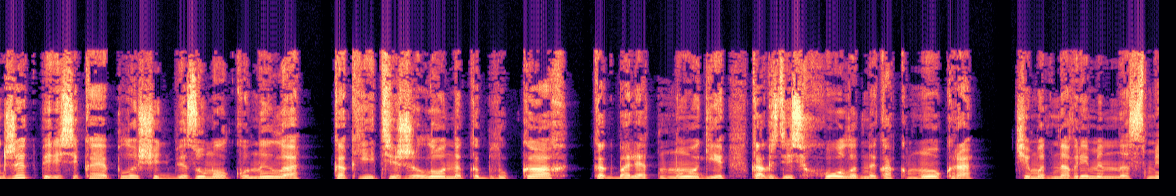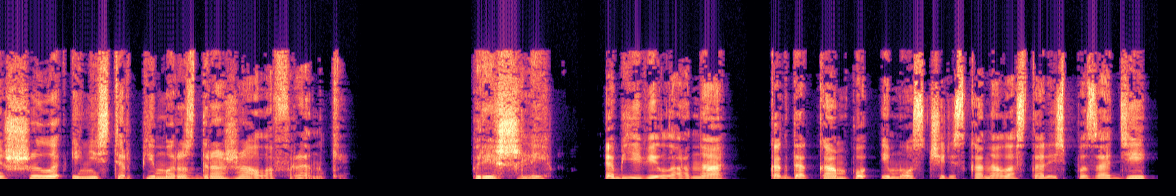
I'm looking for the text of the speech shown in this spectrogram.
Джек, пересекая площадь, безумолку ныла, как ей тяжело на каблуках, как болят ноги, как здесь холодно, как мокро, чем одновременно смешила и нестерпимо раздражала Фрэнки. «Пришли», — объявила она, когда Кампо и мост через канал остались позади,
